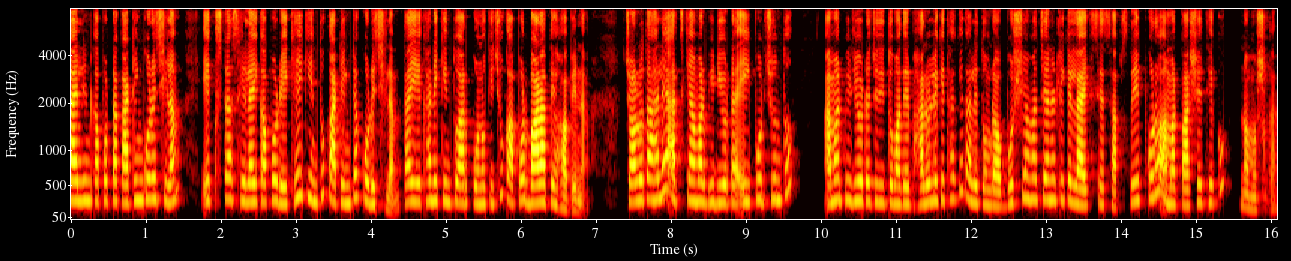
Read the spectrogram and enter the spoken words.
লাইলিন কাপড়টা কাটিং করেছিলাম এক্সট্রা সেলাই কাপড় রেখেই কিন্তু কাটিংটা করেছিলাম। তাই এখানে কিন্তু আর কোনো কিছু কাপড় বাড়াতে হবে না। চলো তাহলে, আজকে আমার ভিডিওটা এই পর্যন্ত। আমার ভিডিওটা যদি তোমাদের ভালো লেগে থাকে তাহলে তোমরা অবশ্যই আমার চ্যানেলটিকে লাইক শেয়ার সাবস্ক্রাইব করো। আমার পাশে থেকো। নমস্কার।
